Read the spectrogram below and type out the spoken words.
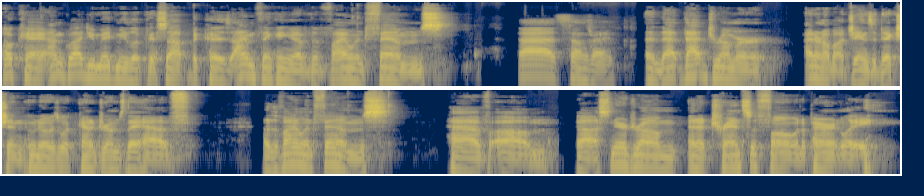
Okay, I'm glad you made me look this up because I'm thinking of the Violent Femmes, That sounds right. and that that drummer. I don't know about Jane's Addiction. Who knows what kind of drums they have? Uh, the Violent Femmes have um, a snare drum and a tranceaphone, apparently,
